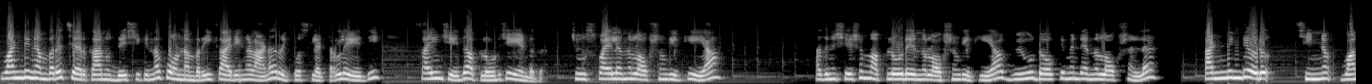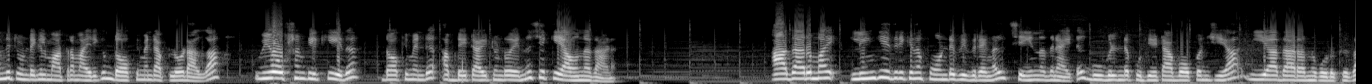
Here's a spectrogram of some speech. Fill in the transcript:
വണ്ടി നമ്പർ ചേർക്കാൻ ഉദ്ദേശിക്കുന്ന ഫോൺ നമ്പർ ഈ കാര്യങ്ങളാണ് റിക്വസ്റ്റ് ലെറ്ററിൽ എഴുതി സൈൻ ചെയ്ത് അപ്ലോഡ് ചെയ്യേണ്ടത്. ചൂസ് ഫയൽ എന്നുള്ള ഓപ്ഷൻ ക്ലിക്ക് ചെയ്യുക. അതിനുശേഷം അപ്ലോഡ് എന്നുള്ള ഓപ്ഷൻ ക്ലിക്ക് ചെയ്യുക. വ്യൂ ഡോക്യുമെന്റ് എന്നുള്ള ഓപ്ഷനിൽ കണ്ണിന്റെ ഒരു ചിഹ്നം വന്നിട്ടുണ്ടെങ്കിൽ മാത്രമായിരിക്കും ഡോക്യുമെന്റ് അപ്ലോഡ് ആകുക. വ്യൂ ഓപ്ഷൻ ക്ലിക്ക് ചെയ്ത് ഡോക്യുമെന്റ് അപ്ഡേറ്റ് ആയിട്ടുണ്ടോ എന്ന് ചെക്ക് ചെയ്യാവുന്നതാണ്. ആധാറുമായി ലിങ്ക് ചെയ്തിരിക്കുന്ന ഫോണിന്റെ വിവരങ്ങൾ ചെയ്യുന്നതിനായിട്ട് ഗൂഗിളിന്റെ പുതിയ ടാബ് ഓപ്പൺ ചെയ്യുക ഇ ആധാർ എന്ന് കൊടുക്കുക.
